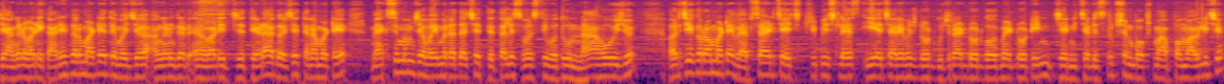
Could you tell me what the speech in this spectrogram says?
જે આંગણવાડી કાર્યકર માટે તેમજ આંગણવાડી જે તેડાગર છે તેના માટે મેક્સિમમ જે વયમર્યાદા છે તેતાલીસ વર્ષથી વધુ ના હોવી જોઈએ. અરજી કરવા માટે વેબસાઇટ છે HTTP slash EHRMS dot Gujarat dot government dot in, જે નીચે ડિસ્ક્રિપ્શન બોક્સમાં આપવામાં આવેલી છે.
